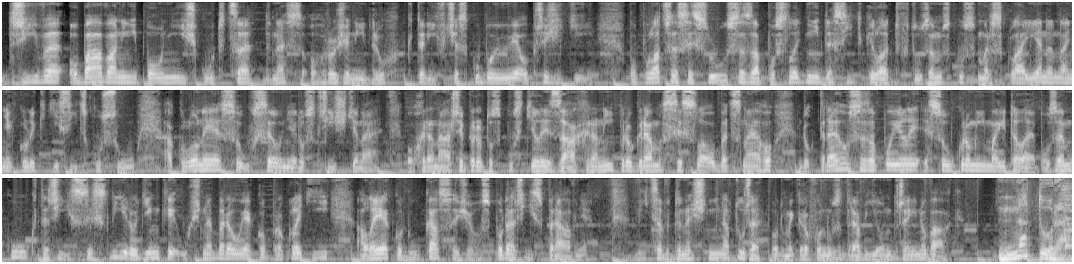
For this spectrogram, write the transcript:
Dříve obávaný polní škůdce, dnes ohrožený druh, který v Česku bojuje o přežití. Populace sislů se za poslední desítky let v Tuzemsku smrskla jen na několik tisíc kusů a kolonie jsou silně roztříštěné. Ochranáři proto spustili záchranný program Sisla obecného, do kterého se zapojili i soukromí majitelé pozemků, kteří sislí rodinky už neberou jako prokletí, ale jako důkaz, že hospodaří správně. Více v dnešní natuře od mikrofonu zdraví Ondřej Novák. Natura.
